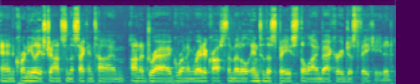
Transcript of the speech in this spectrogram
and Cornelius Johnson the second time on a drag running right across the middle into the space the linebacker had just vacated.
